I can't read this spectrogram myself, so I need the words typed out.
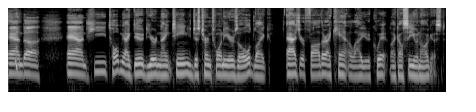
And uh, and he told me like, dude, you're 19, you just turned 20 years old. Like, as your father, I can't allow you to quit. Like, I'll see you in August.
